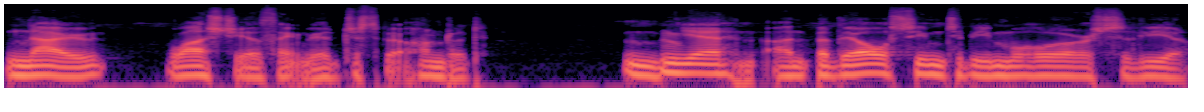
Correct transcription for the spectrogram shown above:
Now, last year, I think we had just about 100. Yeah. And, but they all seem to be more severe.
